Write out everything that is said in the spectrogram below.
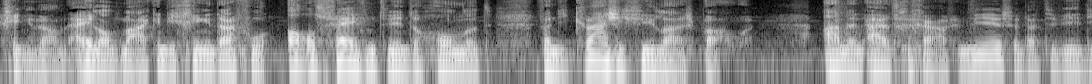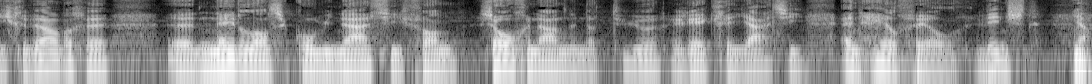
gingen wel een eiland maken. Die gingen daarvoor al 2500 van die quasi-villa's bouwen. Aan een uitgegraven meer, zodat er weer die geweldige uh, Nederlandse combinatie van zogenaamde natuur, recreatie en heel veel winst ja.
